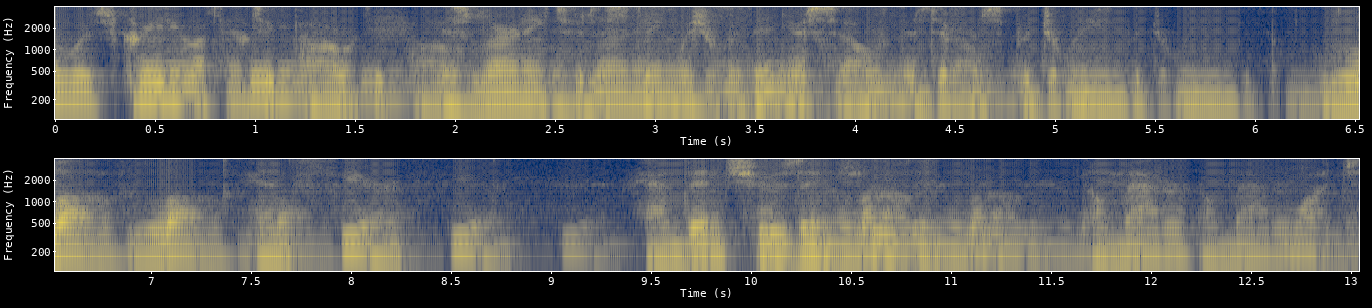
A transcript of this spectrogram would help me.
other words, creating mm, authentic power is learning to distinguish within yourself the difference between love and fear, and then choosing love no matter what.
